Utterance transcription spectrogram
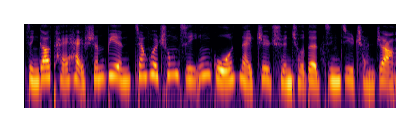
警告台海生变将会冲击英国乃至全球的经济成长。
